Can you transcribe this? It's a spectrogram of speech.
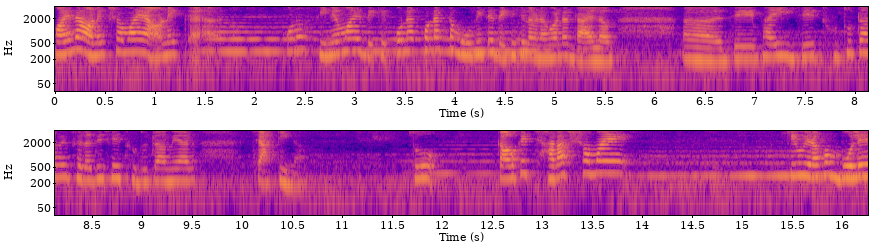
হয় না, অনেক সময় অনেক কোনো সিনেমায় দেখে, কোনো কোনো একটা মুভিতে দেখেছিলাম, এরকম একটা ডায়লগ যে ভাই যে থুতুটা আমি ফেলে দিই, সেই থুতুটা আমি আর চাটি না। তো কাউকে ছাড়ার সময় কেউ এরকম বলে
